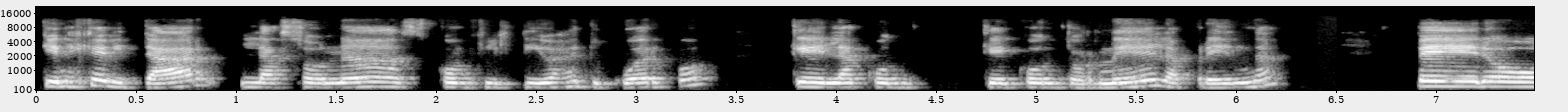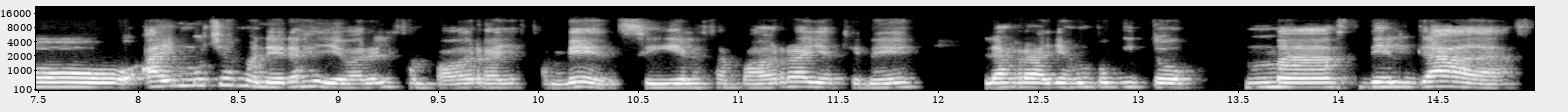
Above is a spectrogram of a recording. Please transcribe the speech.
tienes que evitar las zonas conflictivas de tu cuerpo que, la, que contornee la prenda pero hay muchas maneras de llevar el estampado de rayas también. Si el estampado de rayas tiene las rayas un poquito más delgadas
